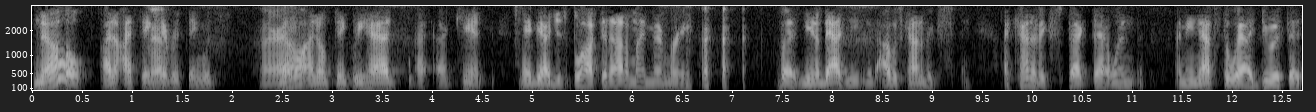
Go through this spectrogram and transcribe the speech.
No, I, I think No? everything was. Right. No, I don't think we had. I, I can't. Maybe I just blocked it out of my memory. but you know that I was kind of. Ex, I kind of expect that when. I mean, that's the way I do it. That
